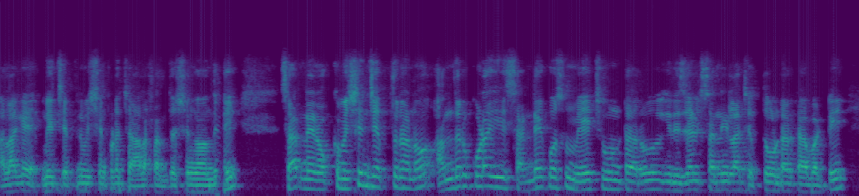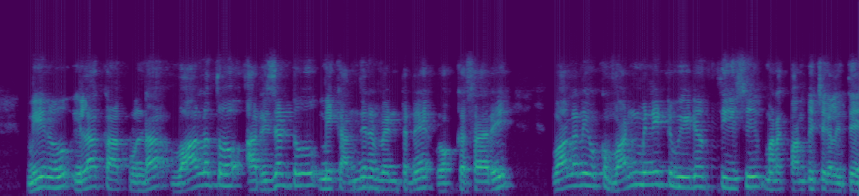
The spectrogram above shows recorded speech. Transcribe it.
అలాగే మీరు చెప్పిన విషయం కూడా చాలా సంతోషంగా ఉంది. సార్ నేను ఒక్క విషయం చెప్తున్నాను. అందరూ కూడా ఈ సండే కోసం వేచి ఉంటారు. ఈ రిజల్ట్స్ అన్ని ఇలా చెప్తూ ఉంటారు కాబట్టి మీరు ఇలా కాకుండా వాళ్ళతో ఆ రిజల్ట్ మీకు అందిన వెంటనే ఒక్కసారి వాళ్ళని ఒక వన్ మినిట్ వీడియో తీసి మనకు పంపించగలిగితే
